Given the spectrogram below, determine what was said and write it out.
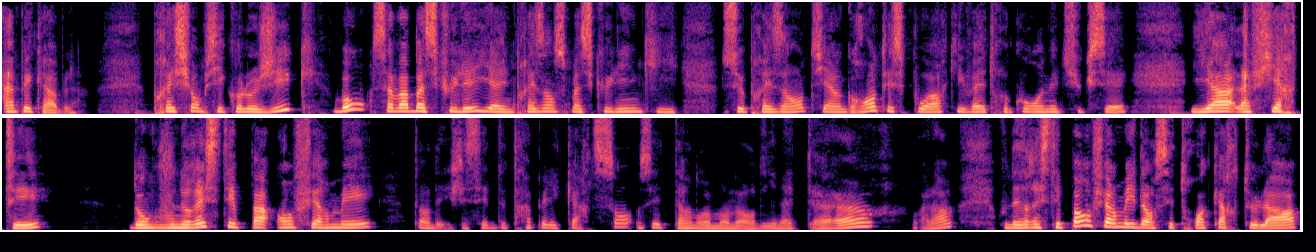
Impeccable. Pression psychologique. Bon, ça va basculer. Il y a une présence masculine qui se présente. Il y a un grand espoir qui va être couronné de succès. Il y a la fierté. Donc, vous ne restez pas enfermé. Attendez, j'essaie de trapper les cartes sans éteindre mon ordinateur. Voilà. Vous ne restez pas enfermé dans ces trois cartes-là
